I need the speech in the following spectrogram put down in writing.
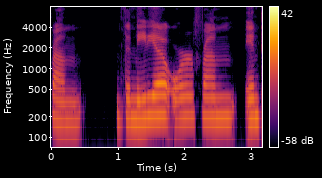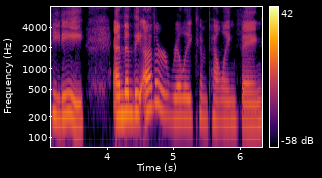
from the media or from MPD. And then the other really compelling thing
